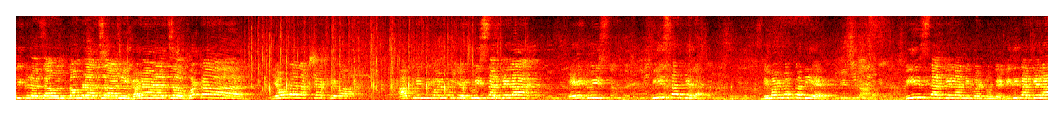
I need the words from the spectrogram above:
तिकडं जाऊन कमळाचं आणि घड्याळाचं बटन. एवढं लक्षात ठेवा. आपली निवडणूक एकवीस तारखेला एकवीस वीस तारखेला. निवडणूक कधी आहे? वीस तारखेला निवडणूक आहे. किती तारखेला?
